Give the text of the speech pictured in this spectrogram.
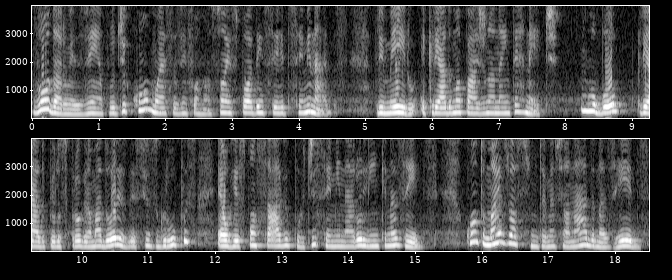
Vou dar um exemplo de como essas informações podem ser disseminadas. Primeiro, é criada uma página na internet. Um robô criado pelos programadores desses grupos é o responsável por disseminar o link nas redes. Quanto mais o assunto é mencionado nas redes,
